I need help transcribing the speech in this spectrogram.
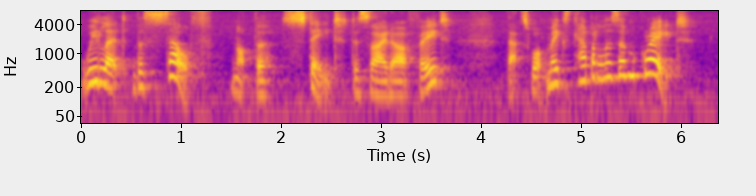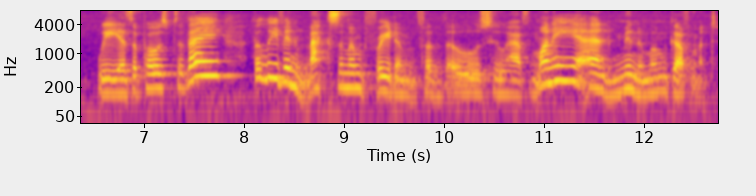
we let the self, not the state, decide our fate. That's what makes capitalism great. We, as opposed to they, believe in maximum freedom for those who have money and minimum government.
